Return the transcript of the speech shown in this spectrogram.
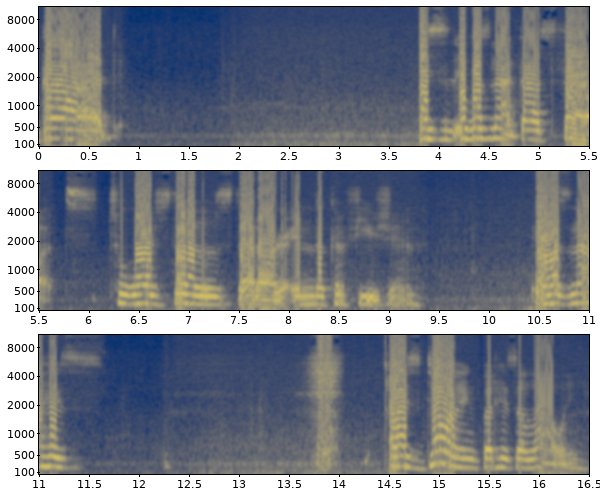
God is it was not God's thoughts towards those that are in the confusion. It was not his his doing, but his allowing.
